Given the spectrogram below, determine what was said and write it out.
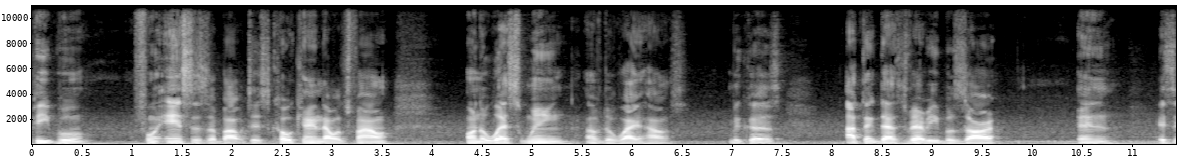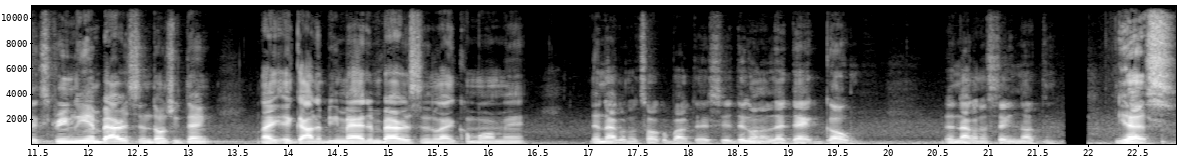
people for answers about this cocaine that was found on the west wing of the White House because I think that's very bizarre and it's extremely embarrassing, don't you think? Like it got to be mad embarrassing like come on, man. They're not going to talk about that shit. They're going to let that go. They're not going to say nothing. Yes.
